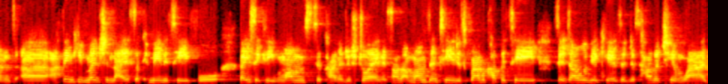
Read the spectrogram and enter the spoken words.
And uh, I think you've mentioned that it's a community for basically mums to kind of just join. It sounds like mums and tea, just grab a cup of tea, sit down with your kids and just have a chin wag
